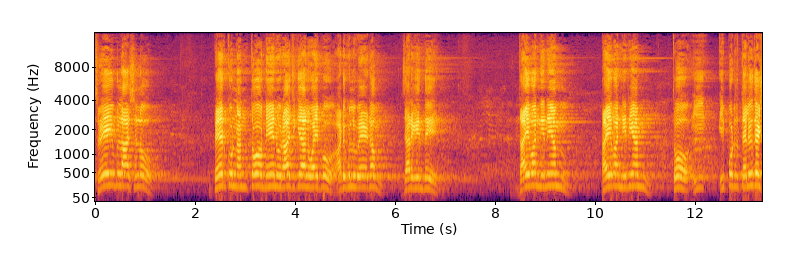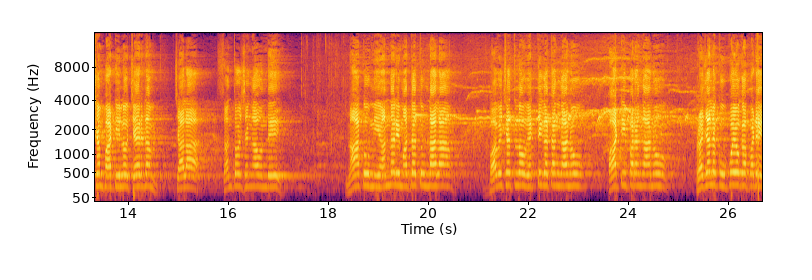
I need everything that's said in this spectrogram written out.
శ్రేయుభిలాషలు పేర్కొన్నంతో నేను రాజకీయాల వైపు అడుగులు వేయడం జరిగింది. దైవ నిర్ణయం దైవ నిర్ణయంతో ఈ ఇప్పుడు తెలుగుదేశం పార్టీలో చేరడం చాలా సంతోషంగా ఉంది. నాకు మీ అందరి మద్దతు ఉండాలా? భవిష్యత్తులో వ్యక్తిగతంగాను పార్టీ పరంగాను ప్రజలకు ఉపయోగపడే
